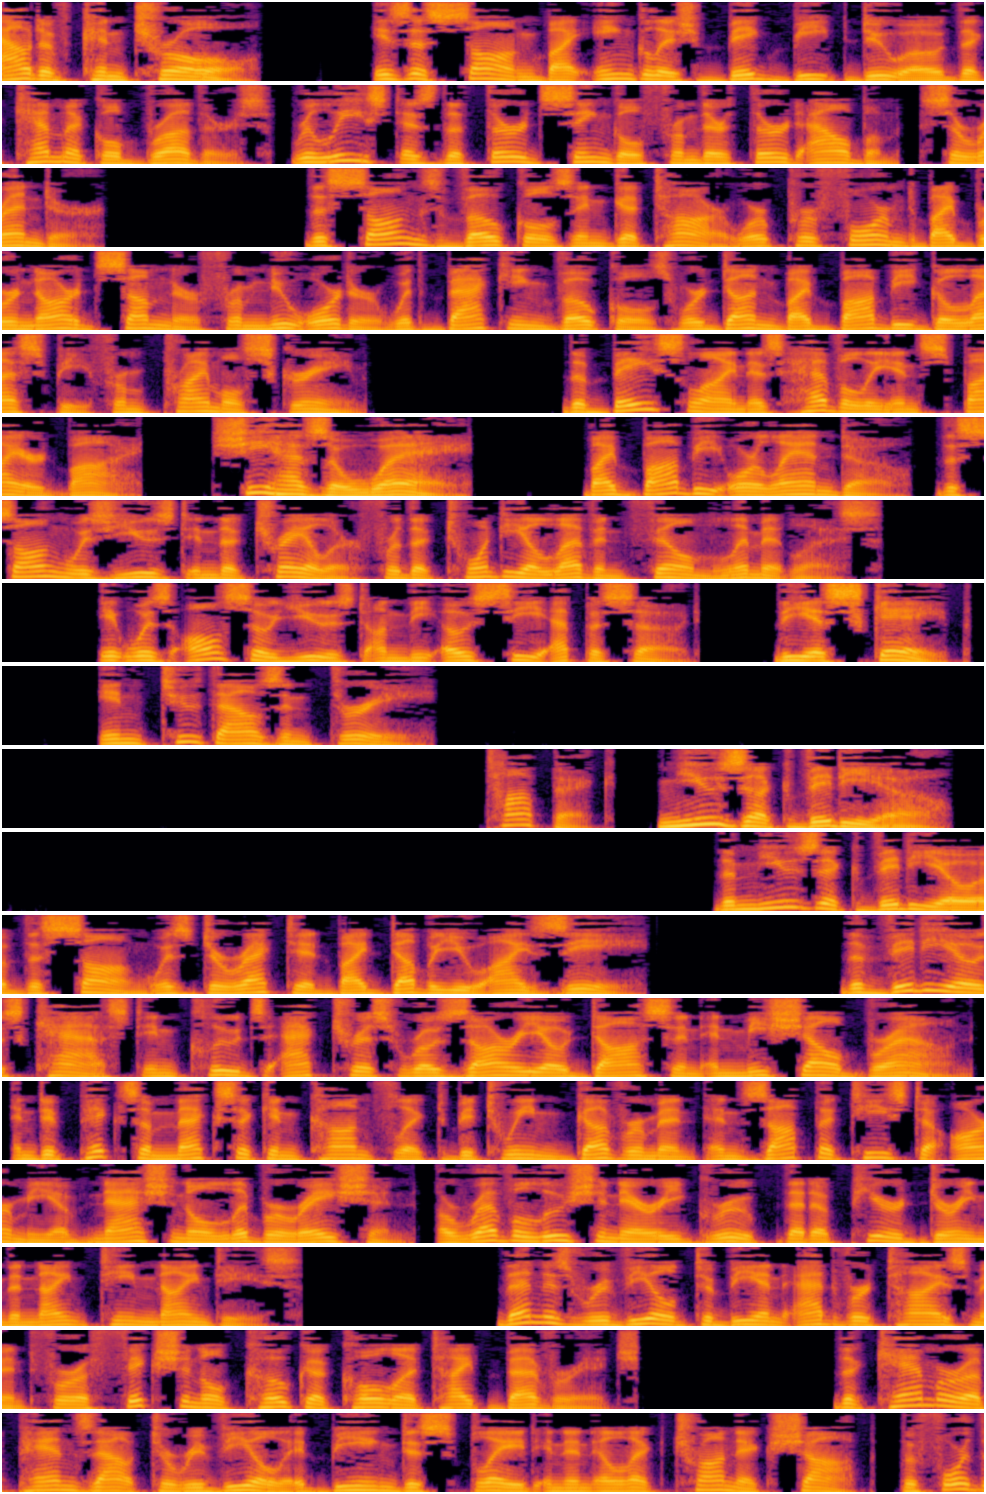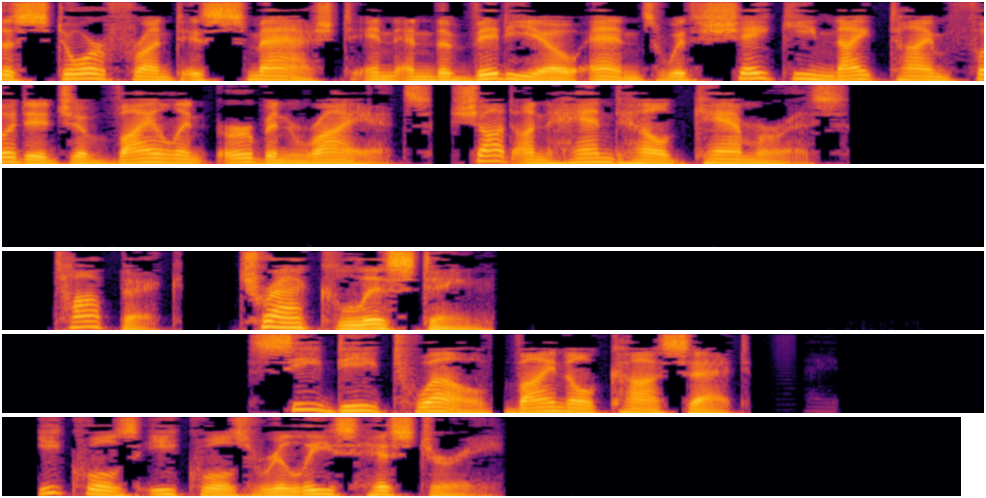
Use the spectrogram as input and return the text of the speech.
Out of Control is a song by English big beat duo The Chemical Brothers, released as the third single from their third album, Surrender. The song's vocals and guitar were performed by Bernard Sumner from New Order with backing vocals were done by Bobby Gillespie from Primal Scream. The bassline is heavily inspired by She Has a Way by Bobby Orlando. The song was used in the trailer for the 2011 film Limitless. It was also used on the OC episode, The Escape, in 2003. Topic: Music video. The music video of the song was directed by W.I.Z. The video's cast includes actress Rosario Dawson and Michelle Brown, and depicts a Mexican conflict between government and Zapatista Army of National Liberation, a revolutionary group that appeared during the 1990s. Then is revealed to be an advertisement for a fictional Coca-Cola type beverage, the camera pans out to reveal it being displayed in an electronic shop, before the storefront is smashed in and the video ends with shaky nighttime footage of violent urban riots, shot on handheld cameras. Track listing CD 12 vinyl cassette equals equals release history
